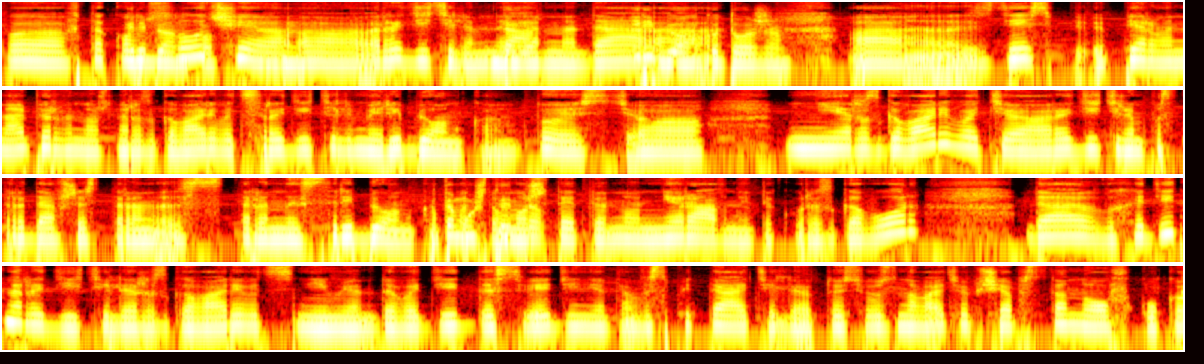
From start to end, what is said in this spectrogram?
в, в таком Ребенку. случае а, родителям, Да. наверное, да? И ребенку а, тоже. а, Здесь перво-наперво нужно разговаривать с родителями ребенка. То есть а, не разговаривать а, родителям пострадавшей стороны, стороны с ребенком, Потому потому, что что, это- это, ну, неравный такой разговор. Да, выходить на родителей, разговаривать с ними, доводить до сведения там, воспитателя, то есть узнавать вообще обстановку какую-то.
